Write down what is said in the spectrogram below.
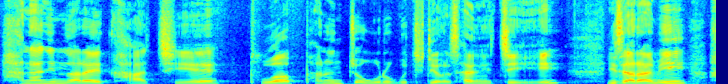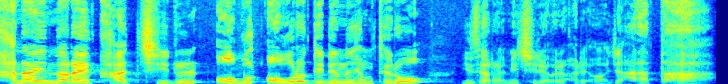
하나님 나라의 가치에 부합하는 쪽으로 그 지력을 사용했지. 이 사람이 하나님 나라의 가치를 어그러뜨리는 형태로 이 사람이 지략을 활용하지 않았다.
